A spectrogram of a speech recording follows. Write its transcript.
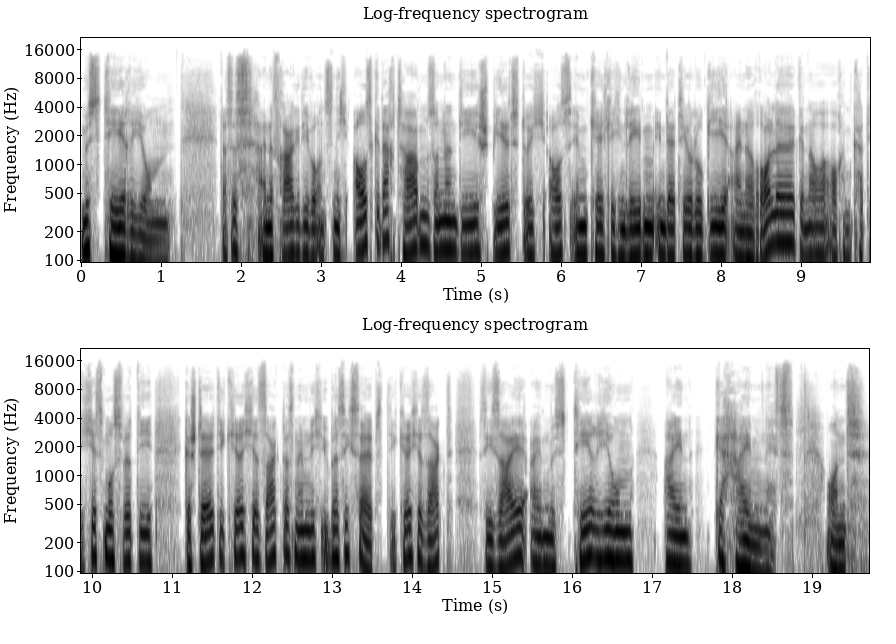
Mysterium? Das ist eine Frage, die wir uns nicht ausgedacht haben, sondern die spielt durchaus im kirchlichen Leben, in der Theologie eine Rolle. Genauer auch im Katechismus wird die gestellt. Die Kirche sagt das nämlich über sich selbst. Die Kirche sagt, sie sei ein Mysterium, ein Geheimnis. Und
